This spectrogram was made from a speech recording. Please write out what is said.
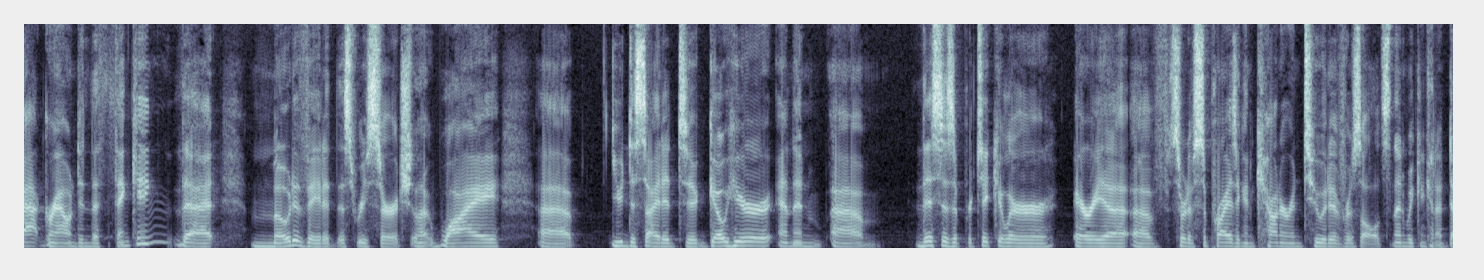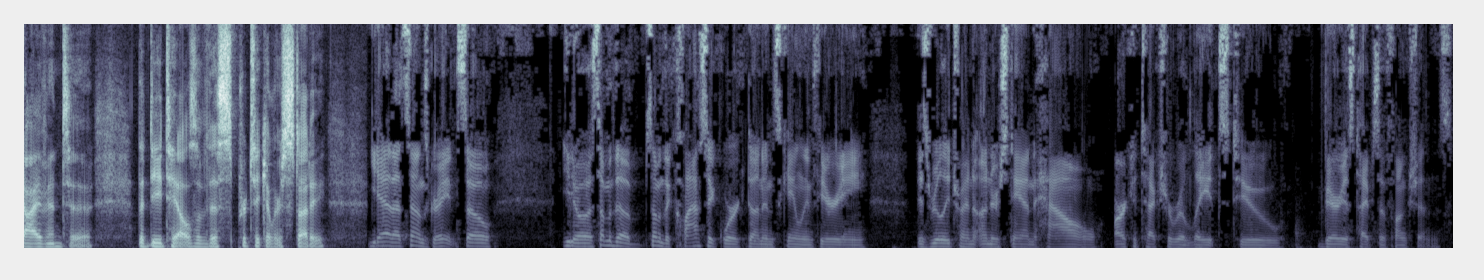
background in the thinking that motivated this research, like why uh, you decided to go here, and then um, this is a particular area of sort of surprising and counterintuitive results. And then we can kind of dive into the details of this particular study. Yeah, that sounds great. So, you know, some of the some of the classic work done in scaling theory is really trying to understand how architecture relates to various types of functions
